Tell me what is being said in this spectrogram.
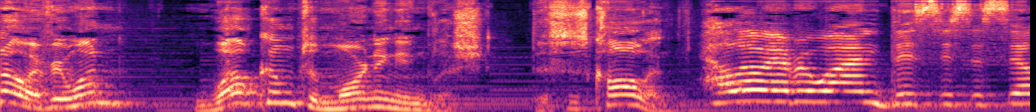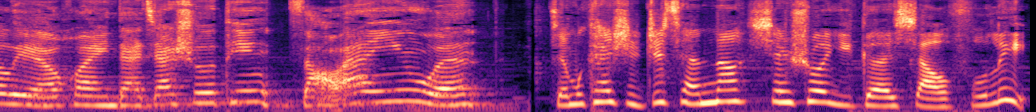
Hello, everyone. Welcome to Morning English. This is Colin. Hello everyone, this is Cecilia. 欢迎大家收听早安英文。节目开始之前呢，先说一个小福利。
